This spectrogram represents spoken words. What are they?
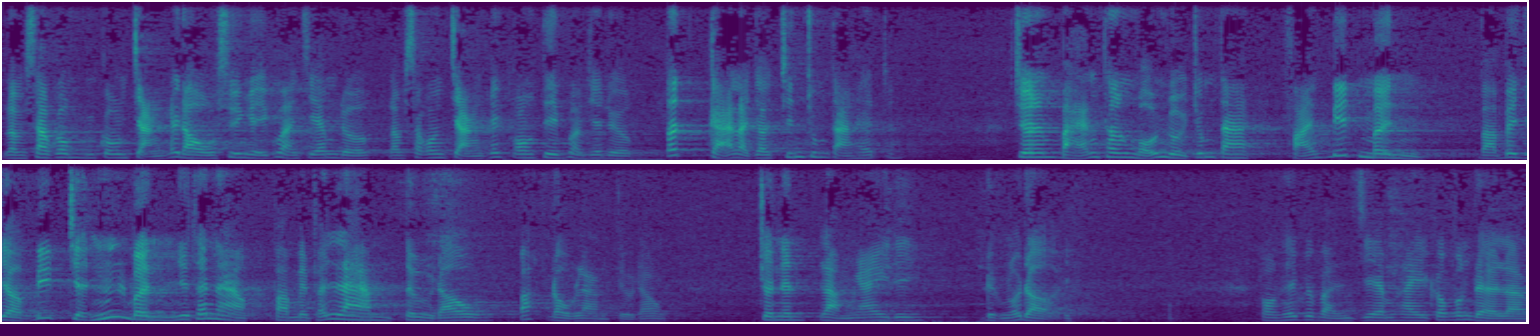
làm sao con con chặn cái đầu suy nghĩ của bạn chị em được? Làm sao con chặn cái con tim của bạn chị em được? Tất cả là do chính chúng ta hết. Cho nên bản thân mỗi người chúng ta phải biết mình và bây giờ biết chỉnh mình như thế nào và mình phải làm từ đâu, bắt đầu làm từ đâu. Cho nên làm ngay đi, đừng nói đợi. Con thấy quý bạn chị em hay có vấn đề là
